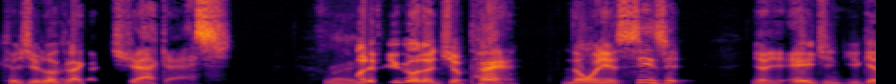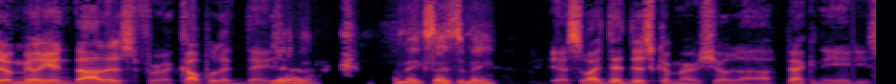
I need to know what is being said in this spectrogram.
because you look Right. like a jackass. right. But if you go to Japan, no one here sees it. Yeah, you know, your agent, you get a million dollars for a couple of days. Yeah, that makes sense to me. Yeah, so I did this commercial uh, back in the 80s.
